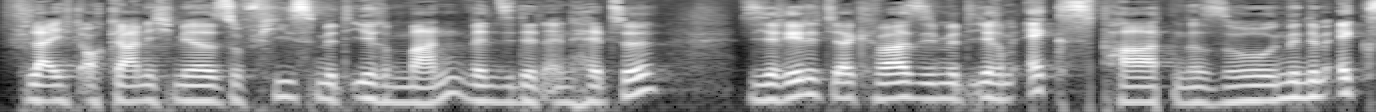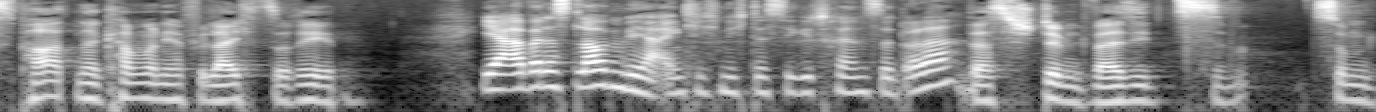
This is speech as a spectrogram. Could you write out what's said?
vielleicht auch gar nicht mehr so fies mit ihrem Mann, wenn sie denn einen hätte. Sie redet ja quasi mit ihrem Ex-Partner so. Und mit einem Ex-Partner kann man ja vielleicht so reden. Ja, aber das glauben wir ja eigentlich nicht, dass sie getrennt sind, oder? Das stimmt, weil sie zum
